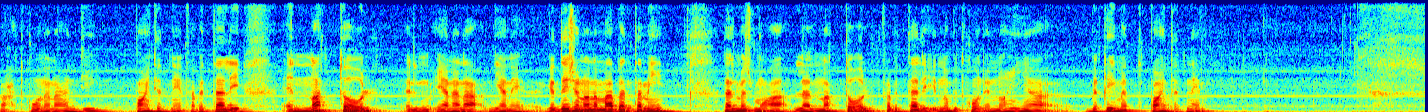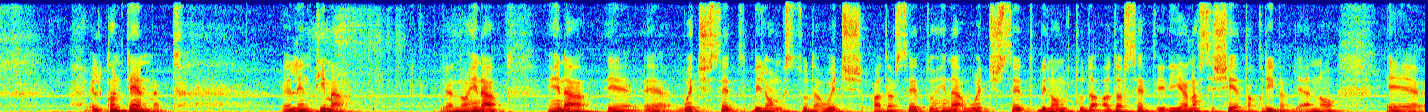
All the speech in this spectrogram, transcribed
راح تكون أنا عندي 0.2 فبالتالي ال not tall يعني أنا يعني قديش إنه أنا ما بنتمي للمجموعة لل not tall فبالتالي إنه بتكون إنه هي بقيمة 0.2 ال containment الانتماء. لأنه هنا هنا إيه إيه which set belongs to the which other set وهنا which set belong to the other set. اللي هي نفس الشيء تقريبا لأنه إيه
